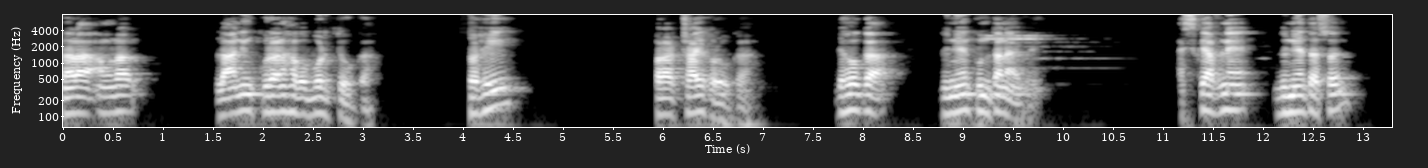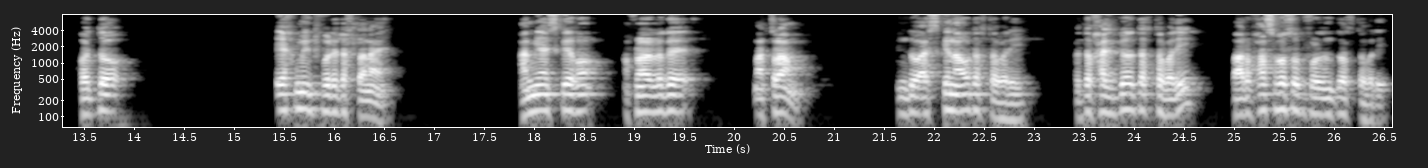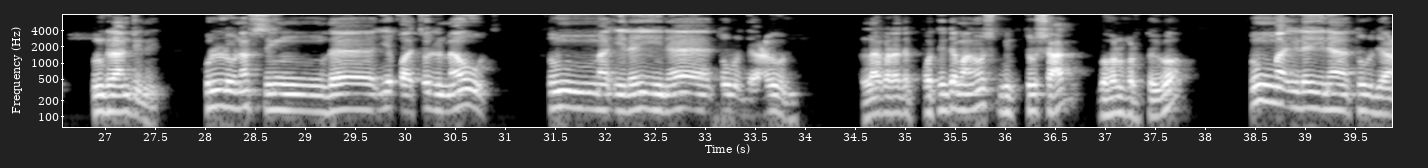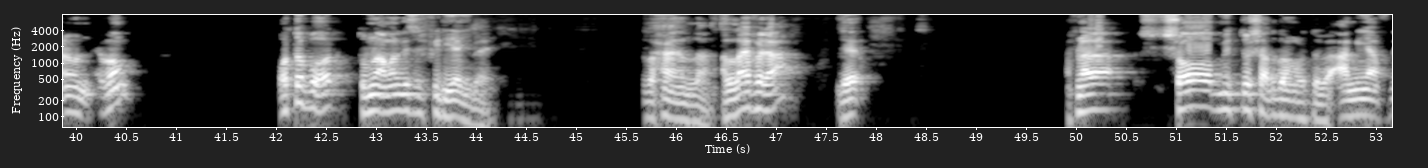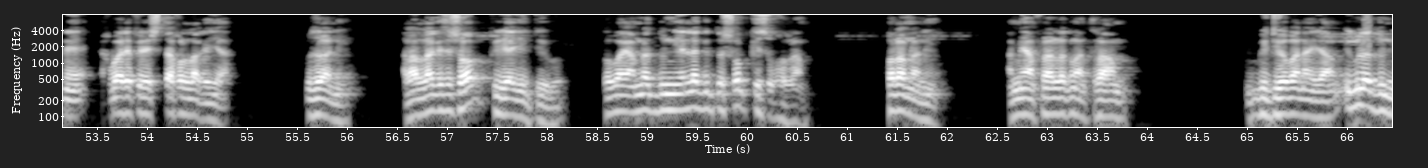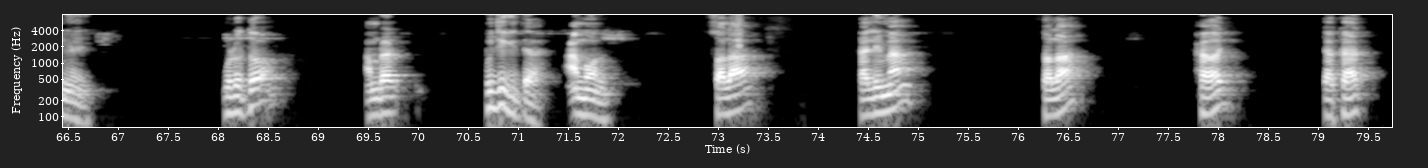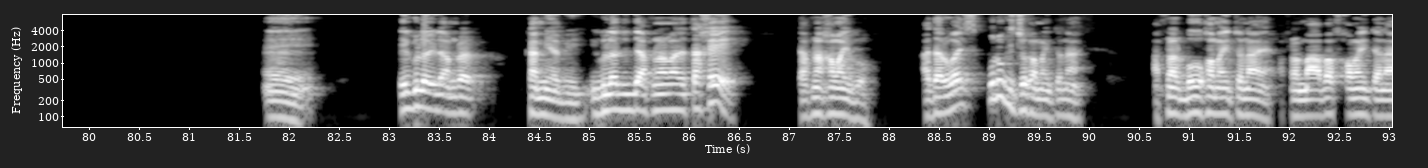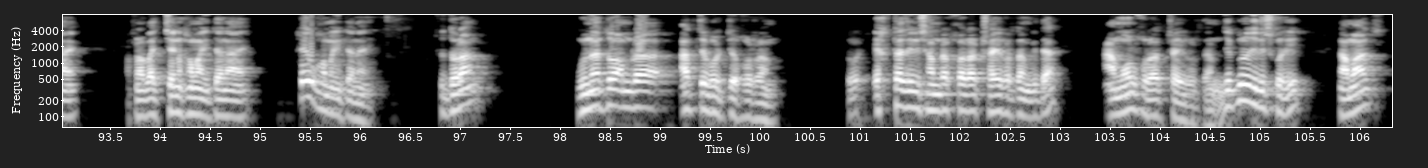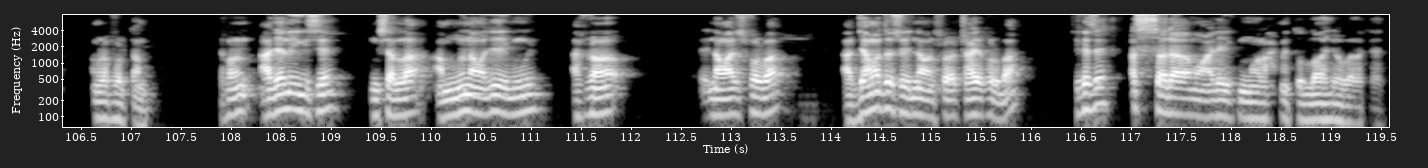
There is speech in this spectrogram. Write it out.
আপনারা আমরা লার্নিং কোরআন হাব ভর্তি হোকা সহি করার ট্রাই করুকা দেখোকা দুনিয়া কোনটা নাই ভাই। আজকে আপনি দুনিয়াতে আসেন হয়তো এক মিনিট পরে থাকতা নাই। আমি আজকে আপনার লগে মাত্রাম কিন্তু আজকে নাও থাকতে পারি। হয়তো কালকেও থাকতে পারি আরো পাঁচ বছর পর্যন্ত থাকতে পারি। কোনো গ্যারান্টি নেই। কুল্লু নাফসিং যায়িকাতুল মাউত সুম্মা ইলাইনা তুরজাউন আল্লাহ করা যে প্রতিটা মানুষ মৃত্যুর স্বাদ গ্রহণ করতে হইব। তুম্মা ইলাইনা তুরজাউন এবং অতপর তোমরা আমার কাছে ফিরিয়ে আইবে। সুবহানাল্লাহ। আল্লাহ করা যে আপনারা সব মৃত্যুর স্বাদ গ্রহণ করতে হবে আমি আপনি একবারে ফেরেস্তা কল লাগাইয়া। বুঝলানি আর আল্লাহ কাছে সব ফিরিয়া যেতে হইব। তো ভাই, আমরা দুনিয়ার লাগে তো সব কিছু করলাম করলাম না নি? আমি আপনার লোক মাত্রাম ভিডিও বানাইলাম, এগুলো দুনিয়ায়। মূলত আমরা পুঁজি গীতা আমল চলা কালিমা চলা হজ জাকাত এগুলো হইল আমরা কামিয়াবি। এগুলো যদি আপনার মাঝে থাকে আপনার কামাইব আদারওয়াইজ কোনো কিছু কামাইতো না আপনার বউ কামাইতো নাই, আপনার মা বাপ কামাইতো নাই, আপনার বাচ্চান খামাইতে নাই সেও খামাইতে নাই। সুতরাং, গুণা তো আমরা আত্মে বর্জ্য করলাম। তো একটা জিনিস আমরা করার ট্রাই করতাম কিতা আমল করার ট্রাই করতাম। যে কোনো জিনিস করি, নামাজ আমরা পড়তাম। এখন আজান হয়ে গেছে ইনশাল্লাহ আমিও নামাজে এমনি আপনার নামাজ পড়বা। আর জামাতের সহিত নামাজ পড়া ট্রাই করবা ঠিক আছে? আসসালামু আলাইকুম রহমতুল্লাহ বারকাত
